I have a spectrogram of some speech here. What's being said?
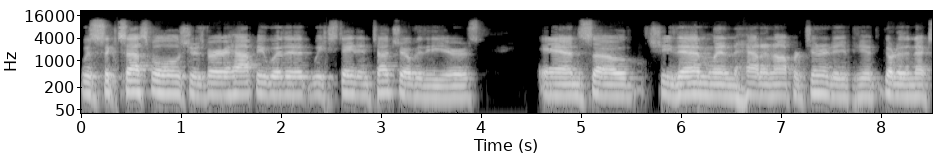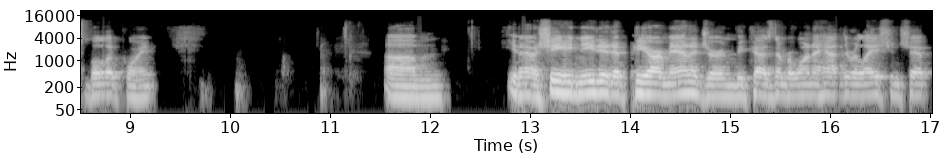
Was successful. She was very happy with it. We stayed in touch over the years. And so she then, when had an opportunity, if you go to the next bullet point, um, you know, she needed a PR manager. And because number one, I had the relationship.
